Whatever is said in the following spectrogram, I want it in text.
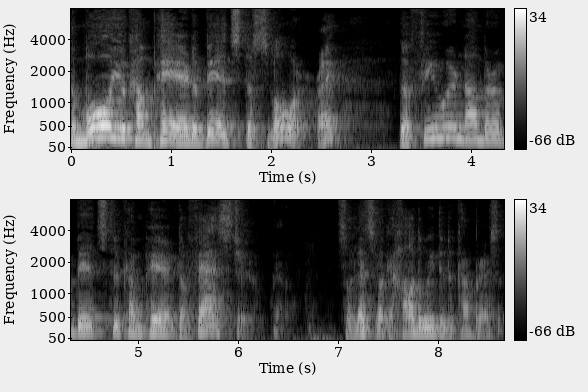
The more you compare the bits, the slower, right? The fewer number of bits to compare, the faster. So let's look at how do we do the comparison.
